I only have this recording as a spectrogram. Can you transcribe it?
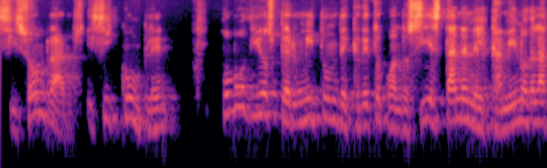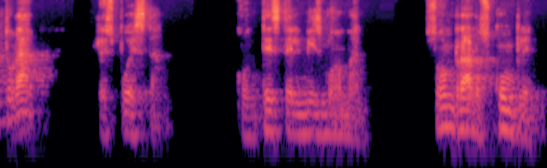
Si son raros y si cumplen, ¿cómo Dios permite un decreto cuando sí están en el camino de la Torah? Respuesta. Contesta el mismo Amán. Son raros, cumplen,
